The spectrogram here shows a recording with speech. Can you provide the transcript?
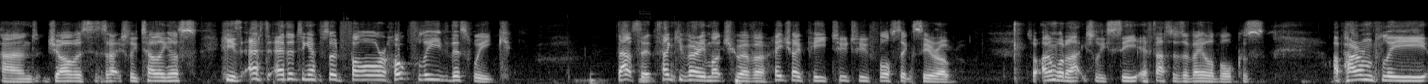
And Jarvis is actually telling us he's editing episode four, hopefully this week. That's it. Thank you very much, whoever. HIP 22460. So I'm going to actually see if that is available because apparently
